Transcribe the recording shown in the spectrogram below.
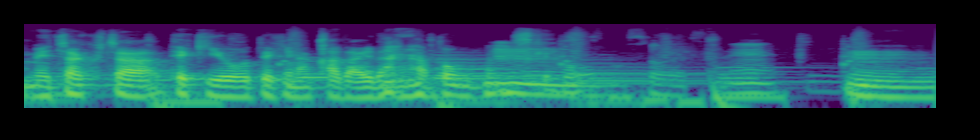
めちゃくちゃ適応的な課題だなと思うんですけど。うんそうですね。うん。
